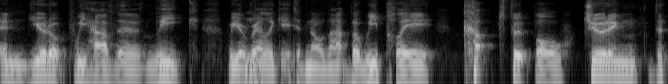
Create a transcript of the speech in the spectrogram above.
in Europe we have the league where you're relegated and all that, but we play cup football during the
